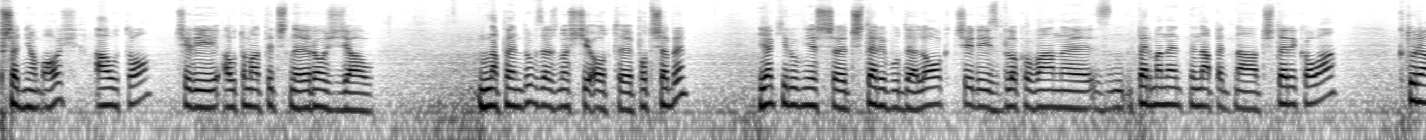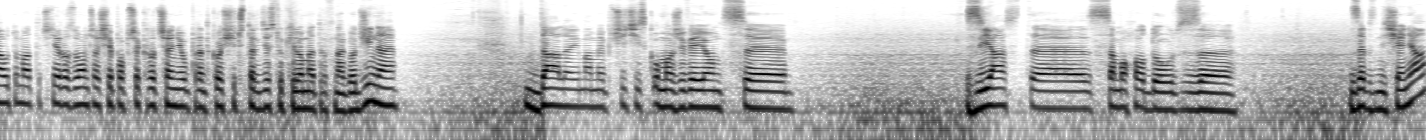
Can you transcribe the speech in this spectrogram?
przednią oś, auto, czyli automatyczny rozdział napędu w zależności od e, potrzeby, jak i również e, 4WD lock, czyli zblokowany permanentny napęd na 4 koła, który automatycznie rozłącza się po przekroczeniu prędkości 40 km na godzinę. Dalej mamy przycisk umożliwiający zjazd e, z samochodu z, ze wzniesienia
